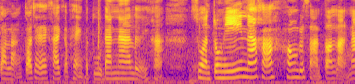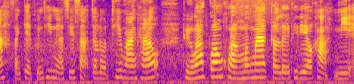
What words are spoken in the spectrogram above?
ตอนหลังก็จะคล้ายๆกับแผงประตูด้านหน้าเลยค่ะ ส่วนตรงนี้นะคะ ห้องโดยสารตอนหลังนะ สังเกตพื้นที่เหนือศีรษะจรดที่วางเท้า ถือว่ากว้างขวางมากๆกันเลยทีเดียวค่ะ มีแอ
